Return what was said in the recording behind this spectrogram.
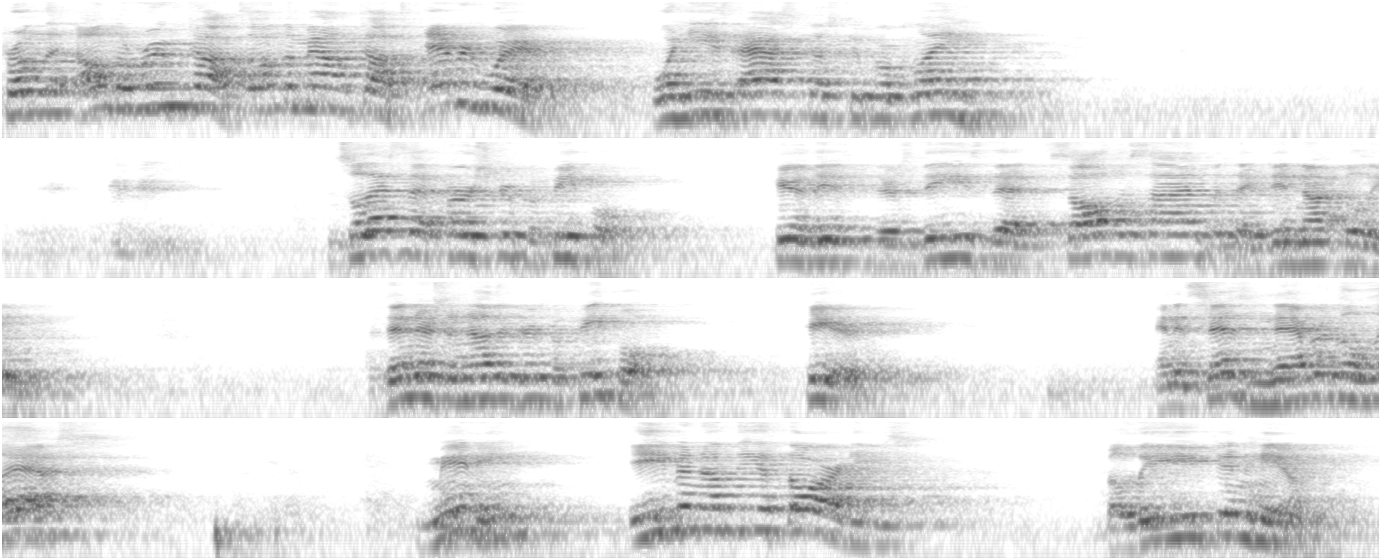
from the, on the rooftops, on the mountaintops, everywhere, what He has asked us to proclaim. And so that's that first group of people. Here, there's these that saw the signs, but they did not believe. But then there's another group of people here. And it says, Nevertheless, many, even of the authorities, believed in him.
